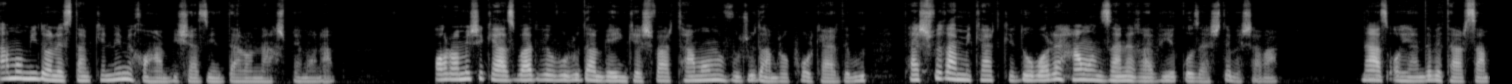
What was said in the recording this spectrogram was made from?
اما می دانستم که نمی خواهم بیش از این در آن نقش بمانم. آرامشی که از بعد و ورودم به این کشور تمام وجودم را پر کرده بود تشویقم می کرد که دوباره همان زن قوی گذشته بشوم. نه از آینده بترسم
